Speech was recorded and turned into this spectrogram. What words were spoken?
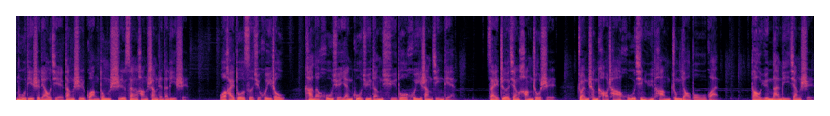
目的是了解当时广东十三行商人的历史。我还多次去徽州，看了胡雪岩故居等许多徽商景点。在浙江杭州时，专程考察胡庆余堂中药博物馆；到云南丽江时，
